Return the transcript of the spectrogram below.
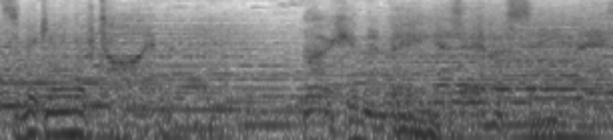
Since the beginning of time, human being has ever seen this.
